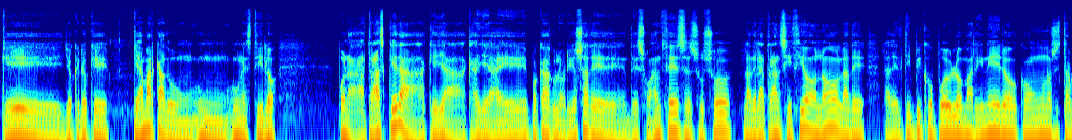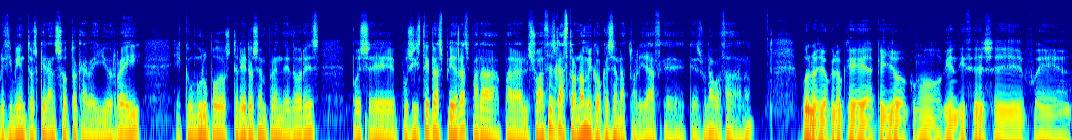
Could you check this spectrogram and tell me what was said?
que yo creo que, que ha marcado un, un estilo bueno, atrás queda aquella, aquella época gloriosa de, de Suances, su uso, la de la transición, ¿no? La, de, la del típico pueblo marinero con unos establecimientos que eran Soto, Cabello y Rey, y que un grupo de hosteleros emprendedores pues eh, pusisteis las piedras para, para, el Suances gastronómico que es en la actualidad, que, es una gozada, ¿no? Bueno, yo creo que aquello, como bien dices, eh, fue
